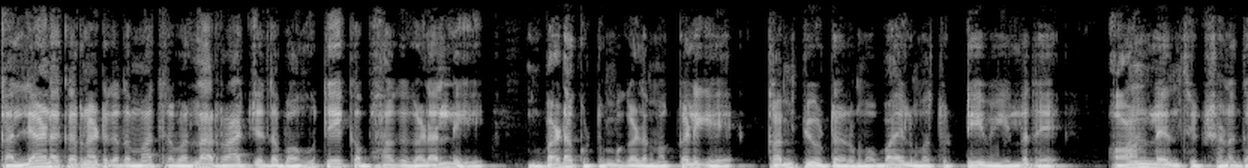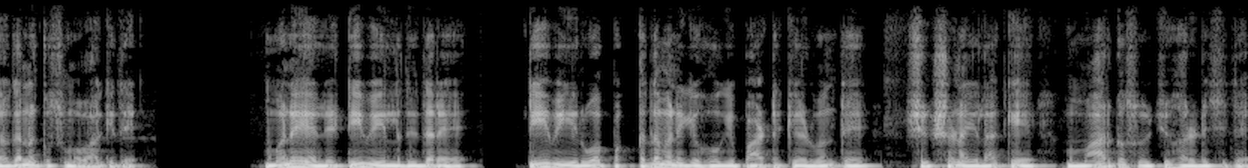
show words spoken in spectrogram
ಕಲ್ಯಾಣ ಕರ್ನಾಟಕದ ಮಾತ್ರವಲ್ಲ, ರಾಜ್ಯದ ಬಹುತೇಕ ಭಾಗಗಳಲ್ಲಿ ಬಡ ಕುಟುಂಬಗಳ ಮಕ್ಕಳಿಗೆ ಕಂಪ್ಯೂಟರ್, ಮೊಬೈಲ್ ಮತ್ತು ಟಿವಿ ಇಲ್ಲದೆ ಆನ್ಲೈನ್ ಶಿಕ್ಷಣ ಗಗನಕುಸುಮವಾಗಿದೆ. ಮನೆಯಲ್ಲಿ ಟಿವಿ ಇಲ್ಲದಿದ್ದರೆ ಟಿವಿ ಇರುವ ಪಕ್ಕದ ಮನೆಗೆ ಹೋಗಿ ಪಾಠ ಕೇಳುವಂತೆ ಶಿಕ್ಷಣ ಇಲಾಖೆ ಮಾರ್ಗಸೂಚಿ ಹೊರಡಿಸಿದೆ.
